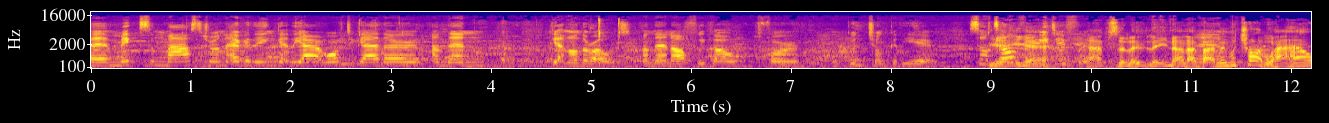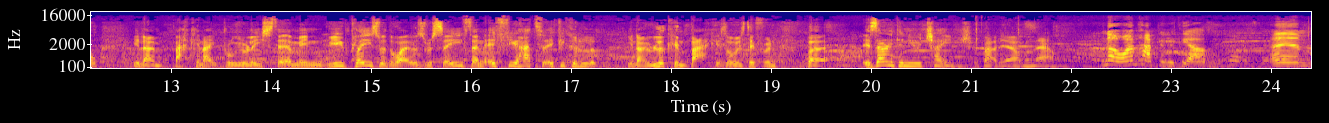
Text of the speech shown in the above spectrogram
uh, mix and mastering everything, getting the artwork together, and then getting on the road, and then off we go for a good chunk of the year. So it's yeah, all yeah, different. absolutely. No, no, but I mean, with Tribal, how, how, you know, back in April you released it. I mean, were you pleased with the way it was received? And if you had to, if you could look, you know, looking back is always different. But is there anything you would change about the album now? No, I'm happy with the album. Um,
